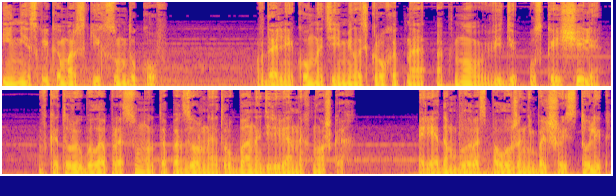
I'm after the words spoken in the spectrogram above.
и несколько морских сундуков. В дальней комнате имелось крохотное окно в виде узкой щели, в которую была просунута подзорная труба на деревянных ножках. Рядом был расположен небольшой столик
